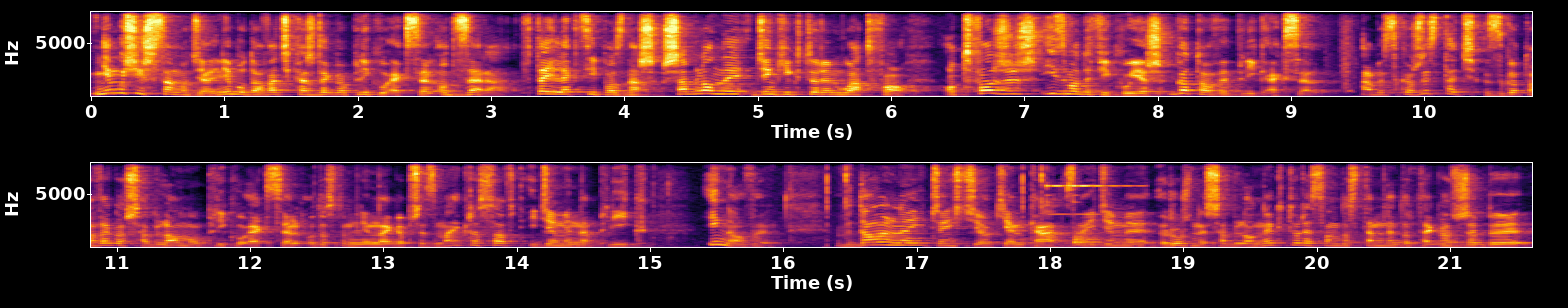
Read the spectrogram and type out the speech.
Nie musisz samodzielnie budować każdego pliku Excel od zera. W tej lekcji poznasz szablony, dzięki którym łatwo otworzysz i zmodyfikujesz gotowy plik Excel. Aby skorzystać z gotowego szablonu pliku Excel udostępnionego przez Microsoft, idziemy na plik i nowy. W dolnej części okienka znajdziemy różne szablony, które są dostępne do tego, żeby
